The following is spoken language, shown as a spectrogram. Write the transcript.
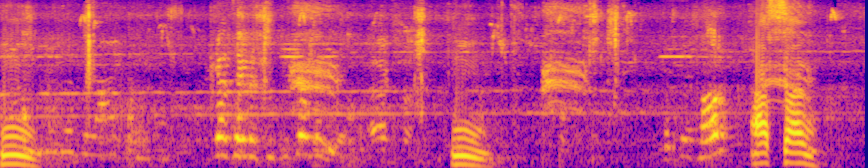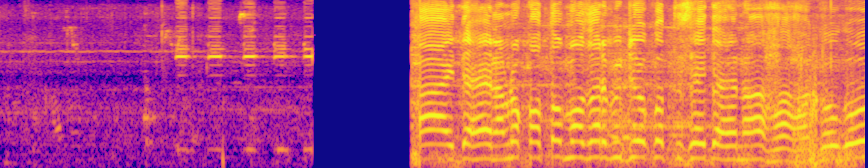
হুম। হুম। আচ্ছা। দেখেন, আমরা কত মজার ভিডিও করতেছি, এই দেখেন হা হা গো গো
